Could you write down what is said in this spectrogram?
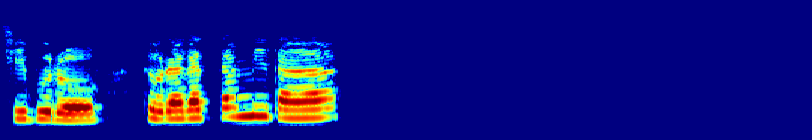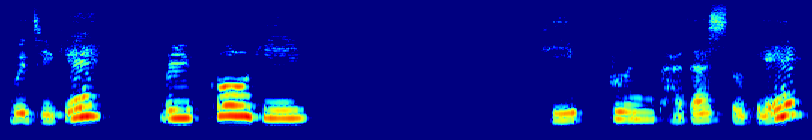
집으로 돌아갔답니다. 무지개 물고기 깊은 바닷속에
